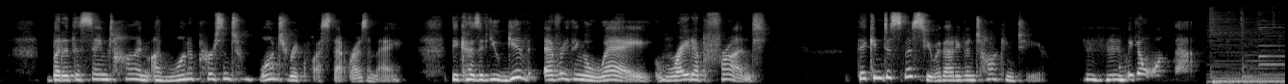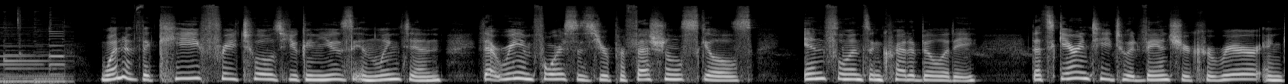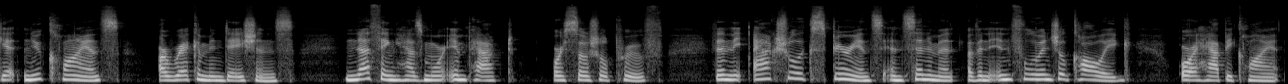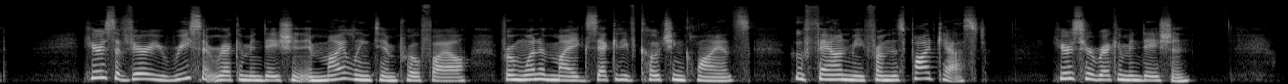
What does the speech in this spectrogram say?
But at the same time, I want a person to want to request that resume. Because if you give everything away right up front, they can dismiss you without even talking to you. Mm-hmm. We don't want that. One of the key free tools you can use in LinkedIn that reinforces your professional skills, influence, and credibility that's guaranteed to advance your career and get new clients are recommendations. Nothing has more impact or social proof than the actual experience and sentiment of an influential colleague or a happy client. Here's a very recent recommendation in my LinkedIn profile from one of my executive coaching clients who found me from this podcast. Here's her recommendation.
